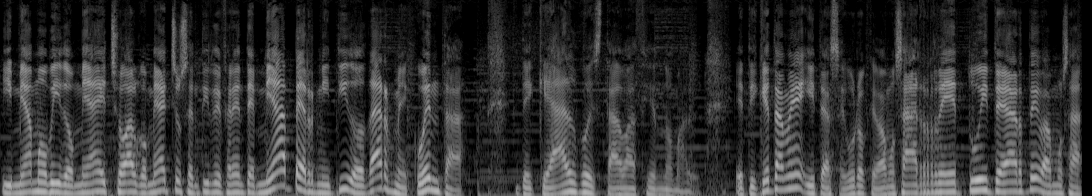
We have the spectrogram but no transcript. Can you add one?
y me ha movido, me ha hecho algo, me ha hecho sentir diferente, me ha permitido darme cuenta de que algo estaba haciendo mal. Etiquétame y te aseguro que vamos a retuitearte, vamos a,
